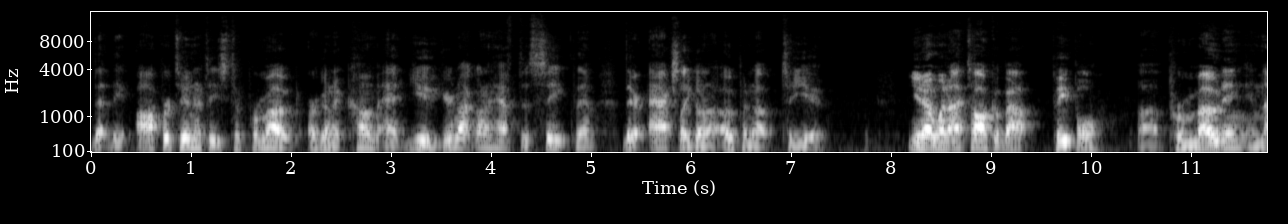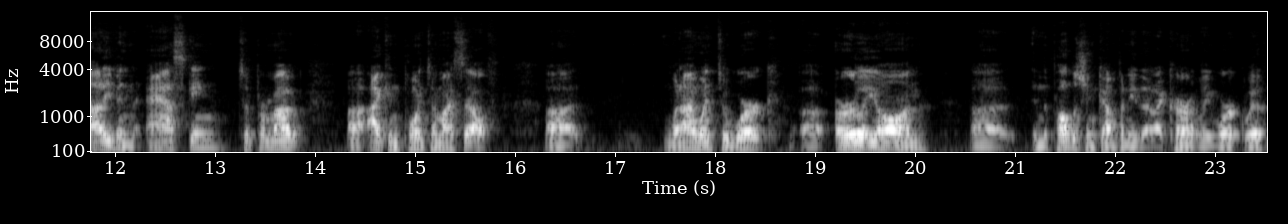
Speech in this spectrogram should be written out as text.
that the opportunities to promote are going to come at you. You're not going to have to seek them, they're actually going to open up to you. You know, when I talk about people uh, promoting and not even asking to promote, uh, I can point to myself. Uh, when I went to work uh, early on uh, in the publishing company that I currently work with,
